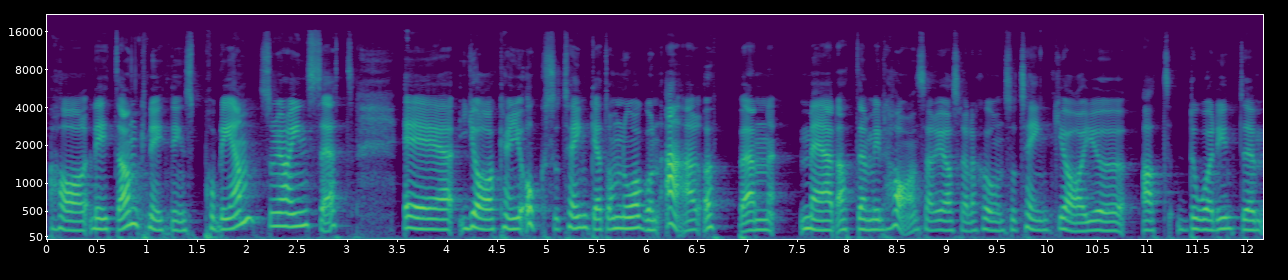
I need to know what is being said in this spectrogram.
har lite anknytningsproblem som jag har insett. Eh, jag kan ju också tänka att om någon är öppen med att den vill ha en seriös relation så tänker jag ju att då är det inte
